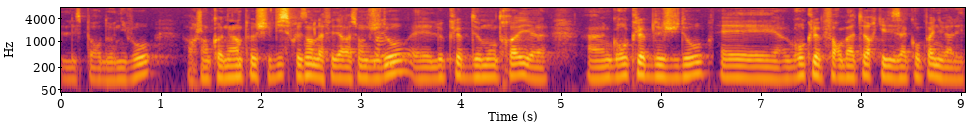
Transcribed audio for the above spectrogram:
les sports de haut niveau. Alors j'en connais un peu, je suis vice-président de la fédération de judo et le club de Montreuil euh, a un gros club de judo et un gros club formateur qui les accompagne vers les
